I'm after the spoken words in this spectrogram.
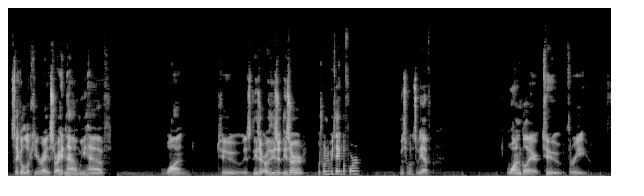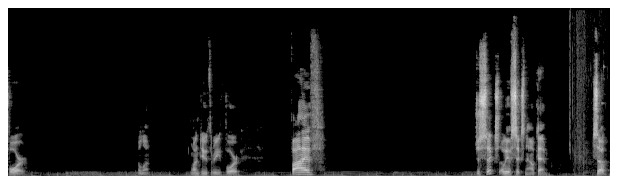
Let's take a look here, right? So right now we have one, two. These these are oh these are these are which one did we take before? This one. So we have one glare, two, three, four. Hold on. One, two, three, four, five. Just six? Oh, we have six now. Okay. So,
